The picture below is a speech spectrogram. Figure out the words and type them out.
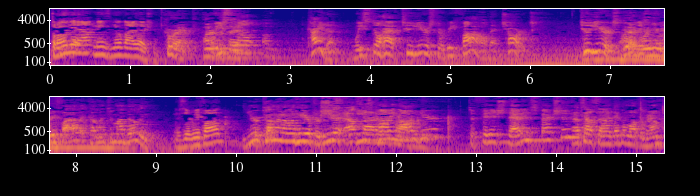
Throwing it out means no violation. Correct. 100%. We still, um, kinda, we still have two years to refile that charge. Two years. Good. When you refile it, come into my building. Is it refiled? You're coming on here for He's, shit outside he's of my coming on property. here to finish that inspection That's outside. They can walk around.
